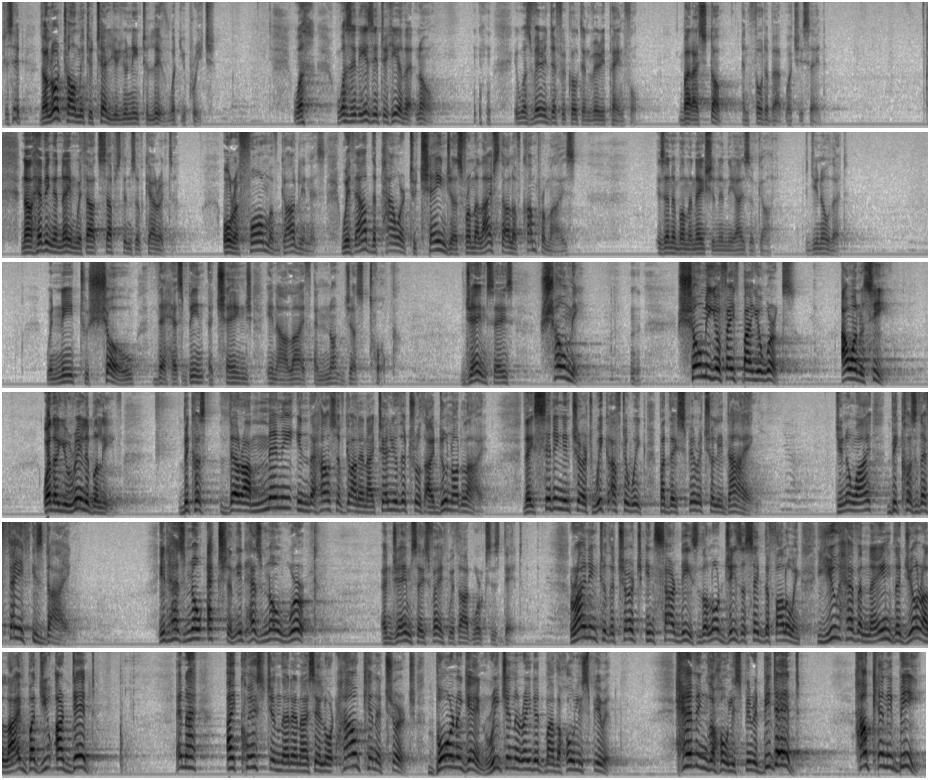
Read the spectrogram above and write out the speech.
She said, The Lord told me to tell you, you need to live what you preach. Was, was it easy to hear that? No. it was very difficult and very painful. But I stopped and thought about what she said. Now, having a name without substance of character or a form of godliness without the power to change us from a lifestyle of compromise is an abomination in the eyes of God. Did you know that? We need to show there has been a change in our life and not just talk. James says, Show me. Show me your faith by your works. I want to see whether you really believe. Because there are many in the house of God, and I tell you the truth, I do not lie. They sitting in church week after week, but they spiritually dying. Do you know why? Because their faith is dying. It has no action, it has no work. And James says faith without works is dead. Writing to the church in Sardis, the Lord Jesus said the following You have a name that you're alive, but you are dead. And I, I question that and I say, Lord, how can a church born again, regenerated by the Holy Spirit, having the Holy Spirit, be dead? How can it be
